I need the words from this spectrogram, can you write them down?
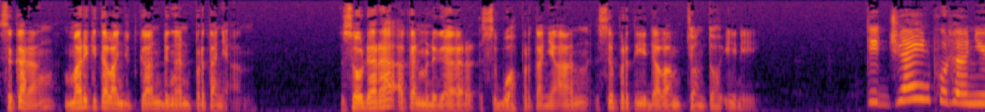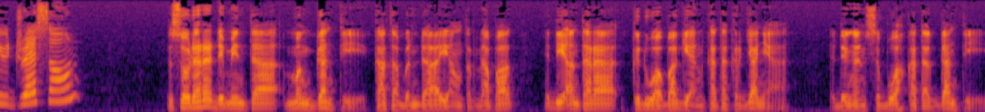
Sekarang, mari kita lanjutkan dengan pertanyaan. Saudara akan mendengar sebuah pertanyaan seperti dalam contoh ini. Did Jane put her new dress on? Saudara diminta mengganti kata benda yang terdapat di antara kedua bagian kata kerjanya dengan sebuah kata ganti,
